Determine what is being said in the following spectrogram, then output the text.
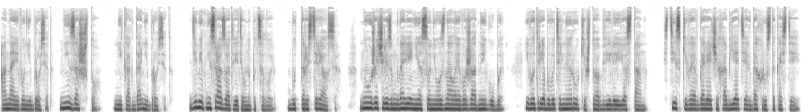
Она его не бросит. Ни за что. Никогда не бросит. Демид не сразу ответил на поцелуй, будто растерялся. Но уже через мгновение Соня узнала его жадные губы, его требовательные руки, что обвили ее стан, стискивая в горячих объятиях до хруста костей.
